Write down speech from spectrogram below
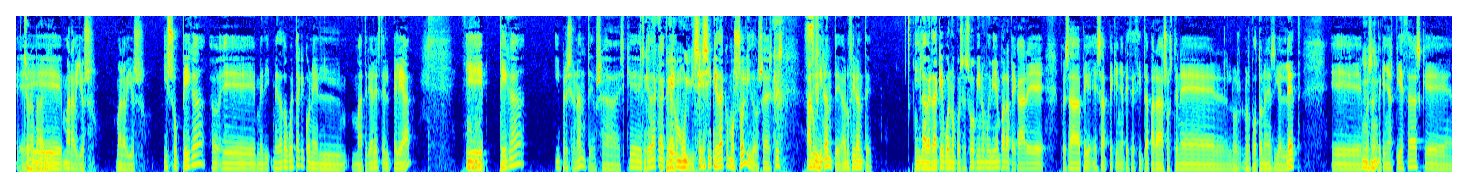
Eh, maravilloso, maravilloso. Eso pega, eh, me, he dado cuenta que con el material este, el PLA, eh, pega impresionante. O sea, es que queda, muy sí, sí, queda como sólido. O sea, es que es alucinante, alucinante. Y la verdad que, bueno, pues eso vino muy bien para pegar eh, pues esa pequeña pececita para sostener los, botones y el LED. Eh, pues esas pequeñas piezas que...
